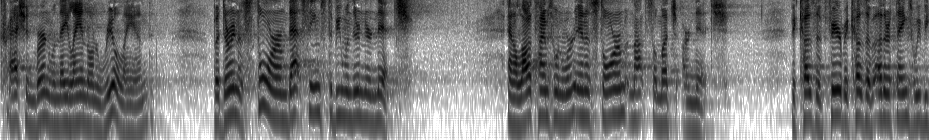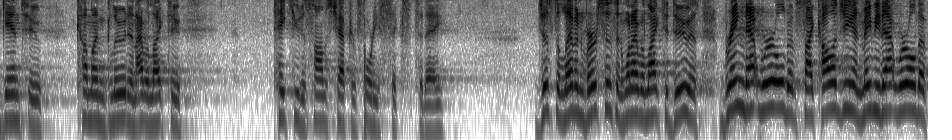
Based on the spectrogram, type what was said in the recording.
crash and burn when they land on real land. But during a storm, that seems to be when they're in their niche. And a lot of times when we're in a storm, not so much our niche. Because of fear, because of other things, we begin to come unglued. And I would like to take you to Psalms chapter 46 today just 11 verses. And what I would like to do is bring that world of psychology and maybe that world of,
